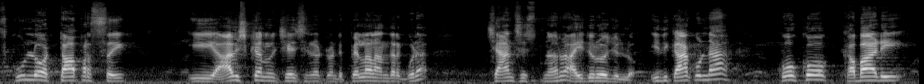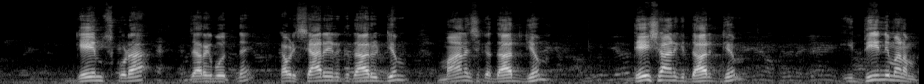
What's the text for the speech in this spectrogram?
స్కూల్లో టాపర్స్ ఈ ఆవిష్కరణలు చేసినటువంటి పిల్లలందరికీ కూడా ఛాన్స్ ఇస్తున్నారు ఐదు రోజుల్లో. ఇది కాకుండా ఖోఖో కబడ్డీ గేమ్స్ కూడా జరగబోతున్నాయి. కాబట్టి శారీరక దారుఢ్యం మానసిక దారుఢ్యం దేశానికి దారుఢ్యం దీన్ని మనం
